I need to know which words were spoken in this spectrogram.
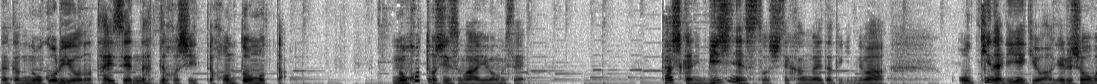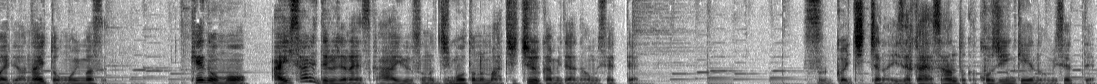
なんか残るような体制になってほしいって本当思った。残ってほしいですもんああいうお店。確かにビジネスとして考えた時には大きな利益を上げる商売ではないと思います。けども愛されてるじゃないですか。ああいうその地元の町中華みたいなお店って。すっごいちっちゃな居酒屋さんとか個人経営のお店って。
